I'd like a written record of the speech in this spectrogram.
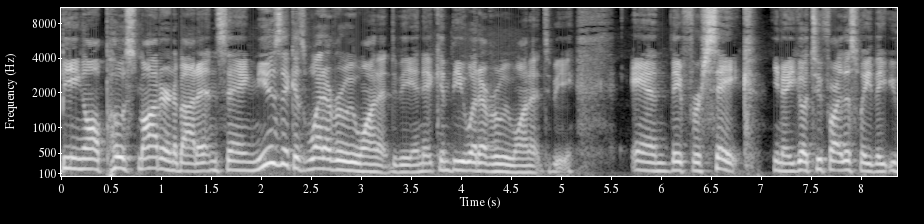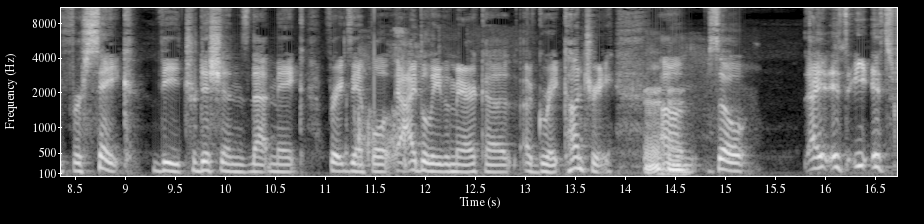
being all postmodern about it and saying music is whatever we want it to be and it can be whatever we want it to be. And they forsake you know you go too far this way that you forsake the traditions that make for example i believe america a great country. Um, so I, it's it's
